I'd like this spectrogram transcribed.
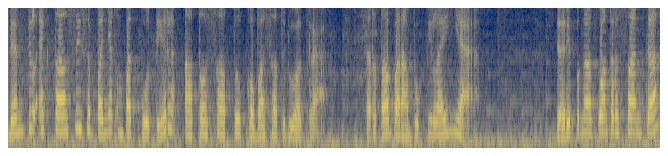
dan pil ekstasi sebanyak 4 butir atau 1,12 gram, serta barang bukti lainnya. Dari pengakuan tersangka,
